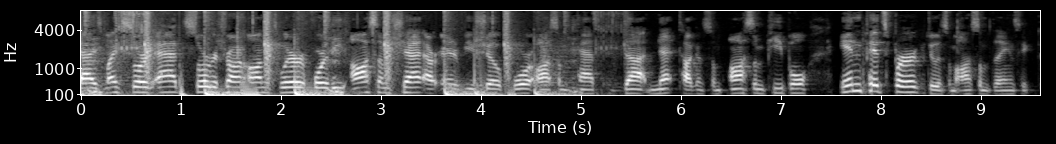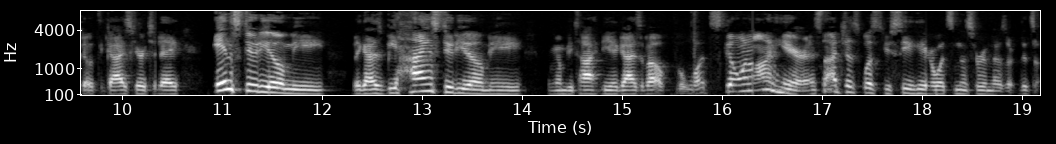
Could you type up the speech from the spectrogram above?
guys. Mike Sorg at Sorgatron on Twitter for the Awesome Chat, our interview show for AwesomeCast.net, talking to some awesome people in Pittsburgh, doing some awesome things. With the guys here today in Studio Me, the guys behind Studio Me. We're going to be talking to you guys about what's going on here. It's not just what you see here, what's in this room. There's an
